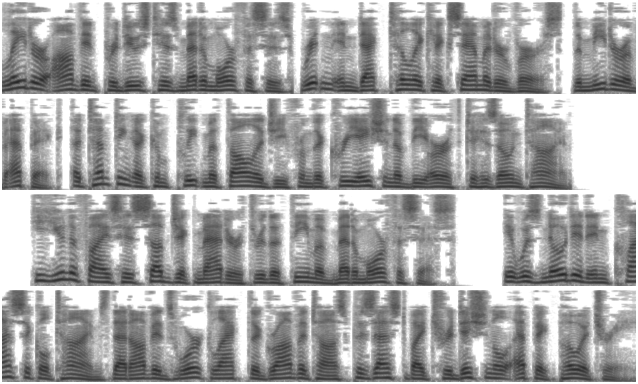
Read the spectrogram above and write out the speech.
Later Ovid produced his Metamorphoses, written in dactylic hexameter verse, the meter of epic, attempting a complete mythology from the creation of the earth to his own time. He unifies his subject matter through the theme of metamorphosis. It was noted in classical times that Ovid's work lacked the gravitas possessed by traditional epic poetry.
